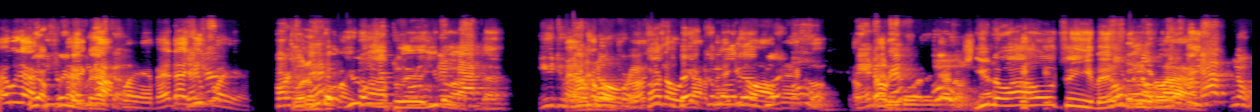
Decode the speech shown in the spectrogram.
Hey, we We got, got plenty man, of you not playing, man. That you playing. Carson You know, you know Who's our your players. You know proven our backup? players. You do Man, not come know on, for bro. You know we got a come back. out You know and our play. backup. No, Van no, Der you- Beek? boy, they got no Who? You know our whole team, man. No, You no, know no, our no, whole I'm team. at- no,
